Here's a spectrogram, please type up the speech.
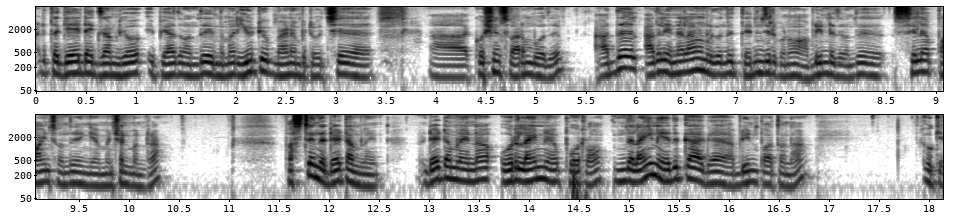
அடுத்த கேட் எக்ஸாம்லையோ எப்பயாவது வந்து இந்த மாதிரி யூடியூப் மேனம்பிட்ட வச்சு கொஷின்ஸ் வரும்போது அது அதில் என்னெல்லாம் நம்மளுக்கு வந்து தெரிஞ்சிருக்கணும் அப்படின்றது வந்து சில பாயிண்ட்ஸ் வந்து இங்கே மென்ஷன் பண்ணுறேன் ஃபஸ்ட்டு இந்த டேட்டம் லைன் டேட்டம் லைன்னா ஒரு லைன் போடுறோம். இந்த லைன் எதுக்காக அப்படின்னு பார்த்தோன்னா ஓகே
